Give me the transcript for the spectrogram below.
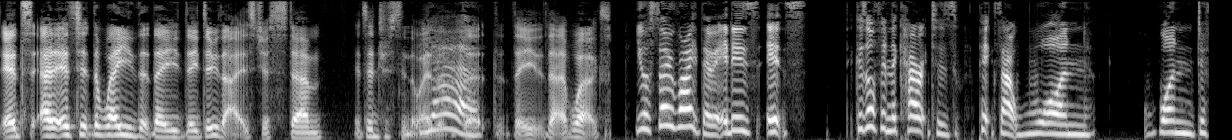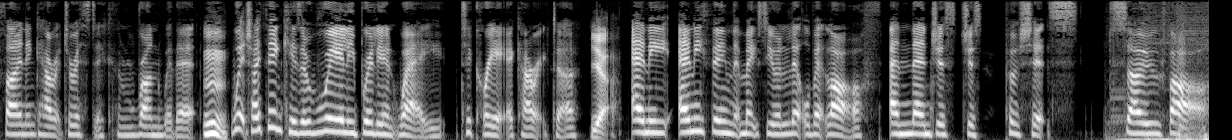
It's it's the way that they, they do that is just um it's interesting the way Yeah. that, that, that they that it works. You're so right, though. It is. It's because often the characters picks out one one defining characteristic and run with it, which I think is a really brilliant way to create a character. Yeah, any anything that makes you a little bit laugh and then just just push it so far.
